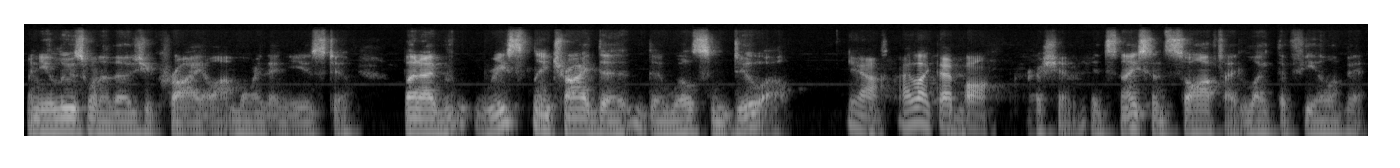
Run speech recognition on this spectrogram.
when you lose one of those, you cry a lot more than you used to. But I've recently tried the the Wilson Duo Yeah, I like that ball. impression. It's nice and soft. I like the feel of it.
